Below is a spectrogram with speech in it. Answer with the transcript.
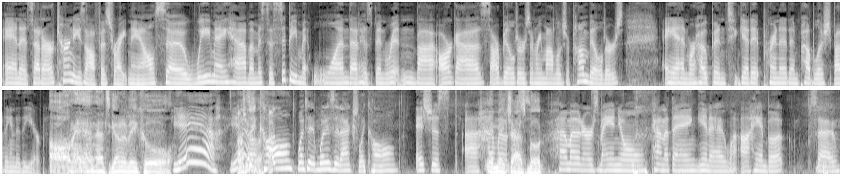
and it's at our attorney's office right now. So we may have a Mississippi one that has been written by our guys, our builders and remodelers of home builders, and we're hoping to get it printed and published by the end of the year. Oh man, that's gonna be cool. Yeah, yeah. What's it called? What it, what is it actually called? It's just a homeowner's book. homeowner's manual kind of thing, you know, a handbook. So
